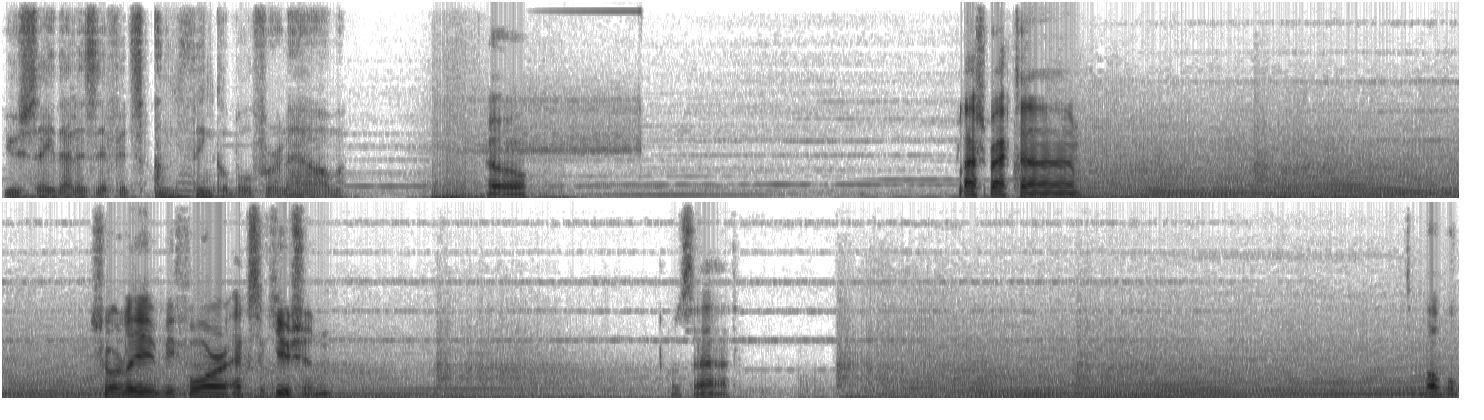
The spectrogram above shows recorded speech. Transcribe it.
You say that as if it's unthinkable for an alb. Uh-oh. Flashback time. Shortly before execution. What's that? It's a bubble.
